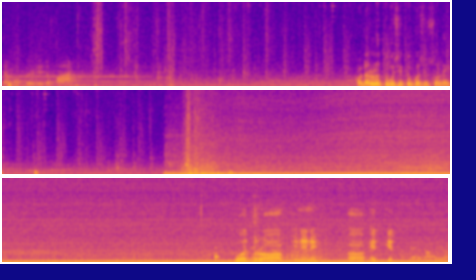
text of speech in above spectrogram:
Ada mobil di depan. Udah lu tunggu situ gua susul deh. Gue drop ini nih. eh aid kit. Masih ada satu ya.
